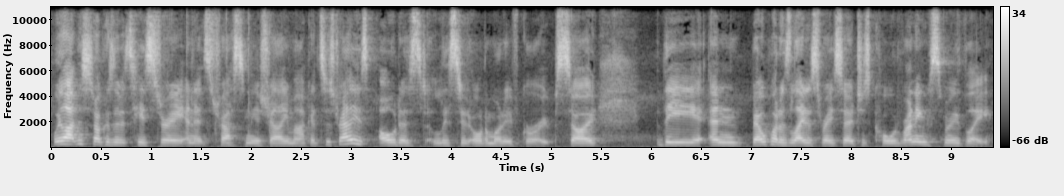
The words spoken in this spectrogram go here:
We like the stock because of its history and its trust in the Australian market. It's Australia's oldest listed automotive group. So the and Bell Potter's latest research is called Running Smoothly.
